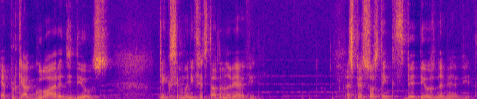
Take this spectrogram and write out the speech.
É porque a glória de Deus tem que ser manifestada na minha vida. As pessoas têm que ver Deus na minha vida.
